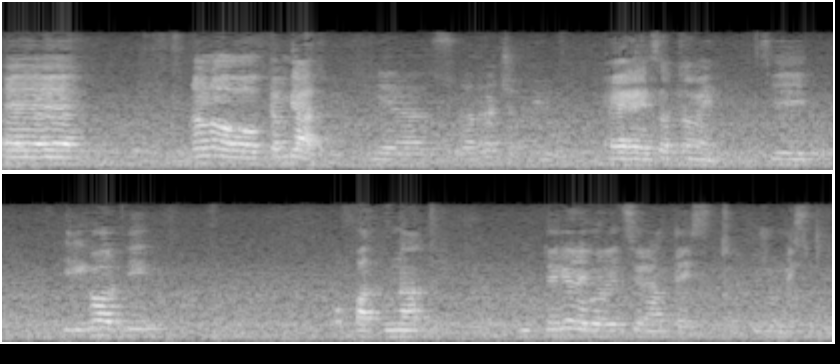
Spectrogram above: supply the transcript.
eh, no no ho cambiato Quindi era sulla traccia più. Eh, esattamente, se ti ricordi ho fatto una ulteriore correzione al testo, per cui ci ho messo qui.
